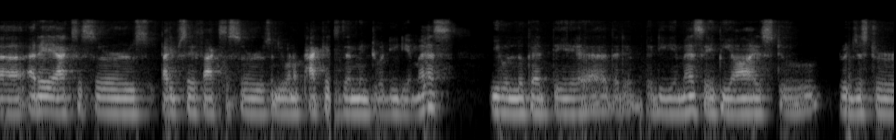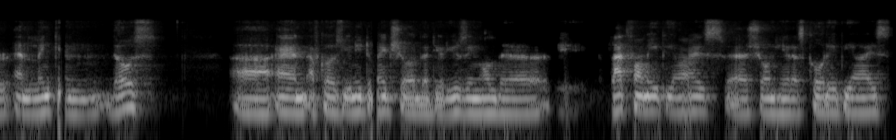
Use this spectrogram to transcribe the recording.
uh, array accessors, type safe accessors, and you want to package them into a DDMS, you will look at the, uh, the, the, DDMS APIs to register and link in those. Uh, and of course, you need to make sure that you're using all the, platform APIs uh, shown here as core APIs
